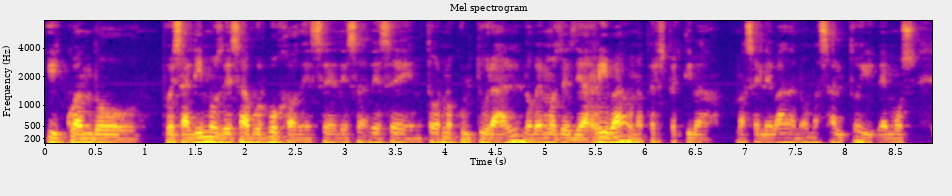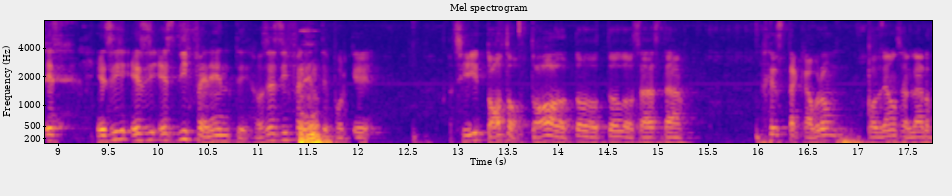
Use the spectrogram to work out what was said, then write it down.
y cuando pues salimos de esa burbuja o de ese, de, esa, de ese entorno cultural, lo vemos desde arriba, una perspectiva más elevada, ¿no? Más alto y vemos... Es, es, es, es diferente, o sea, es diferente porque, sí, todo, todo, todo, todo, o sea, hasta, hasta cabrón, podríamos hablar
